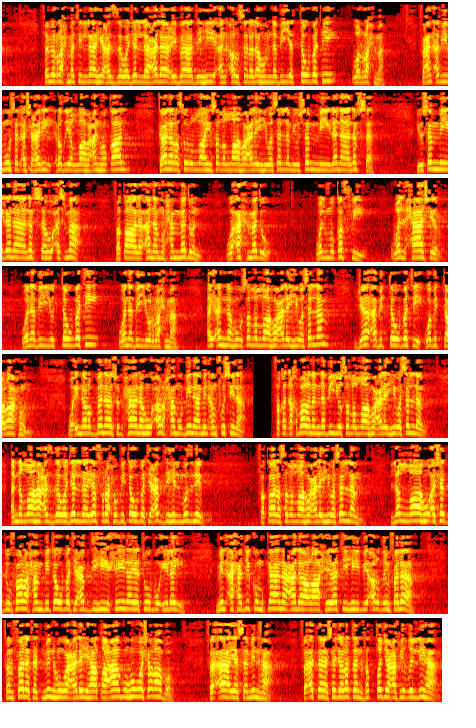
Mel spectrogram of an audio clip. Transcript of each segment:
فمن رحمة الله عز وجل على عباده أن أرسل لهم نبي التوبة والرحمة. فعن أبي موسى الأشعري رضي الله عنه قال كان رسول الله صلى الله عليه وسلم يسمي لنا نفسه يسمي لنا نفسه أسماء. فقال أنا محمد وأحمد والمقفي والحاشر ونبي التوبة ونبي الرحمة. أي أنه صلى الله عليه وسلم جاء بالتوبة وبالتراحم. وإن ربنا سبحانه أرحم بنا من أنفسنا. فقد أخبرنا النبي صلى الله عليه وسلم أن الله عز وجل يفرح بتوبة عبده المذنب. فقال صلى الله عليه وسلم لله أشد فرحا بتوبة عبده حين يتوب إليه. من أحدكم كان على راحلته بأرض فلاه فانفلتت منه وعليها طعامه وشرابه فآيس منها فأتى شجرة فاضطجع في ظلها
